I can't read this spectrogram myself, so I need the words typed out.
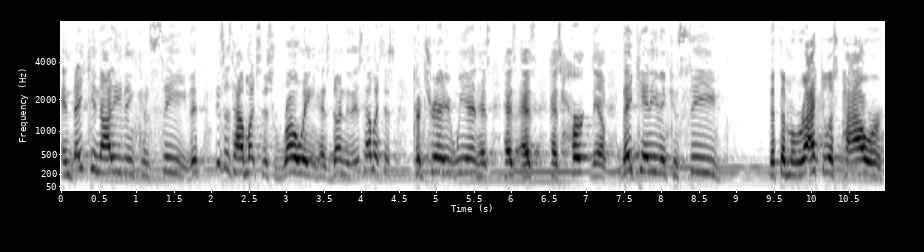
And they cannot even conceive. This, this is how much this rowing has done to them. This is how much this contrary wind has, has, has, has hurt them. They can't even conceive that the miraculous power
